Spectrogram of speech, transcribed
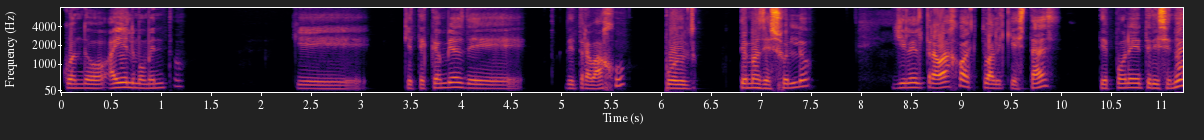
cuando hay el momento que, te cambias de, trabajo por temas de sueldo y en el trabajo actual que estás te pone, te dice, no,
